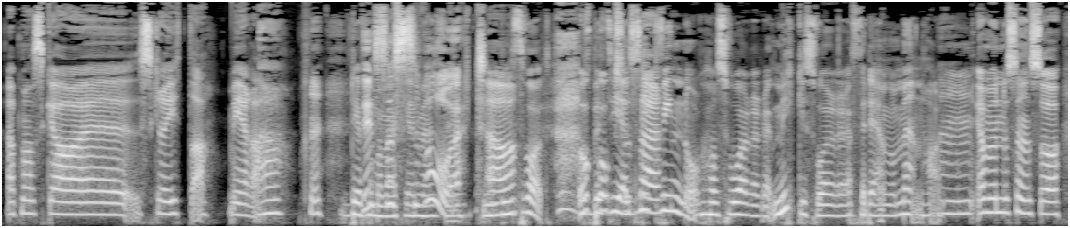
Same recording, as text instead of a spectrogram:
Att man ska eh, skryta mera. Ah, det, det, är så svårt. Ja. Det är svårt. Och, och speciellt vi kvinnor har svårare, mycket svårare för det än vad män har. Mm, ja men och sen så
